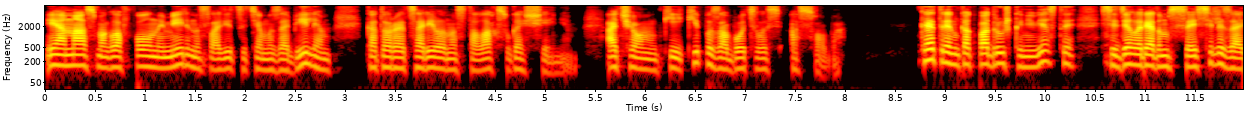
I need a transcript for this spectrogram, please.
и она смогла в полной мере насладиться тем изобилием, которое царило на столах с угощением, о чем Кики позаботилась особо. Кэтрин, как подружка невесты, сидела рядом с Сесили за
